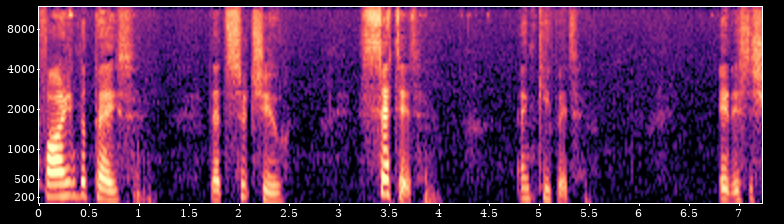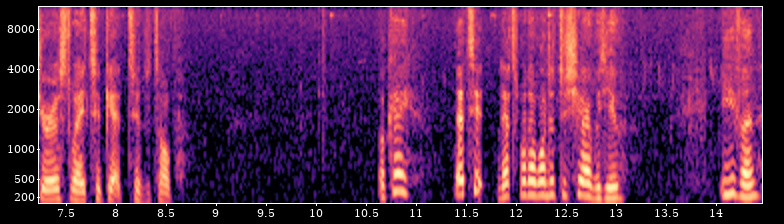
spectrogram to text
find the pace that suits you, set it, and keep it. It is the surest way to get to the top. Okay, that's it. That's what I wanted to share with you. Even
